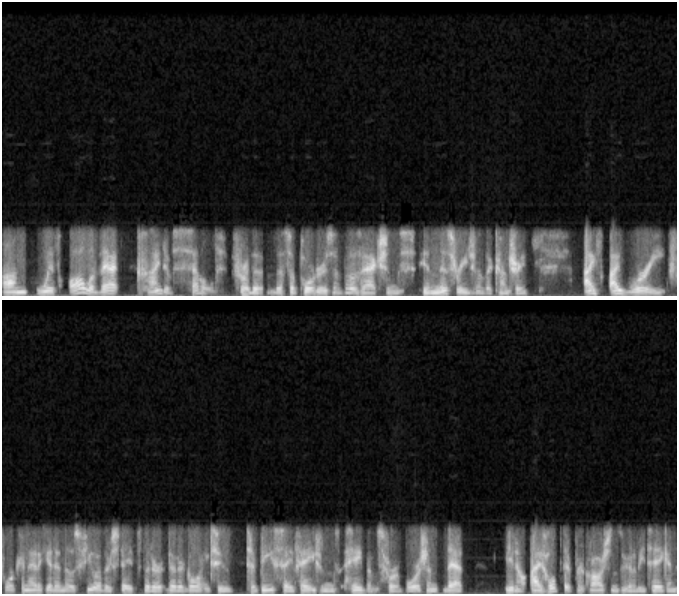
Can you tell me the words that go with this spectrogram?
Um, with all of that kind of settled for the, the supporters of those actions in this region of the country, I, I worry for Connecticut and those few other states that are that are going to to be safe havens havens for abortion that you know I hope that precautions are going to be taken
